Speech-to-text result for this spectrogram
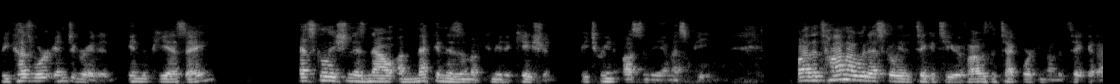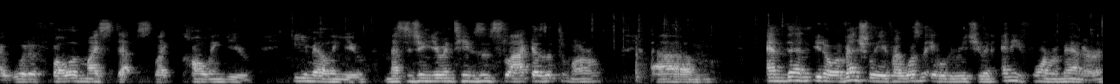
because we're integrated in the PSA, escalation is now a mechanism of communication between us and the MSP. By the time I would escalate a ticket to you, if I was the tech working on the ticket, I would have followed my steps like calling you, emailing you, messaging you in Teams and Slack as of tomorrow. Um, and then, you know, eventually, if I wasn't able to reach you in any form or manner,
